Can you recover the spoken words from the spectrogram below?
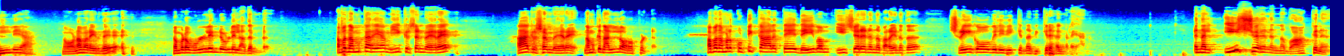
ഇല്ല നോണ പറയരുതേ. നമ്മുടെ ഉള്ളിന്റെ ഉള്ളിൽ അതുണ്ട്. അപ്പൊ നമുക്കറിയാം ഈ കൃഷ്ണൻ വേറെ ആ കൃഷ്ണൻ വേറെ. നമുക്ക് നല്ല ഉറപ്പുണ്ട്. അപ്പൊ നമ്മൾ കുട്ടിക്കാലത്തെ ദൈവം ഈശ്വരൻ എന്ന് പറയുന്നത് ശ്രീകോവിലിരിക്കുന്ന വിഗ്രഹങ്ങളെയാണ്. എന്നാൽ ഈശ്വരൻ എന്ന വാക്കിന്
